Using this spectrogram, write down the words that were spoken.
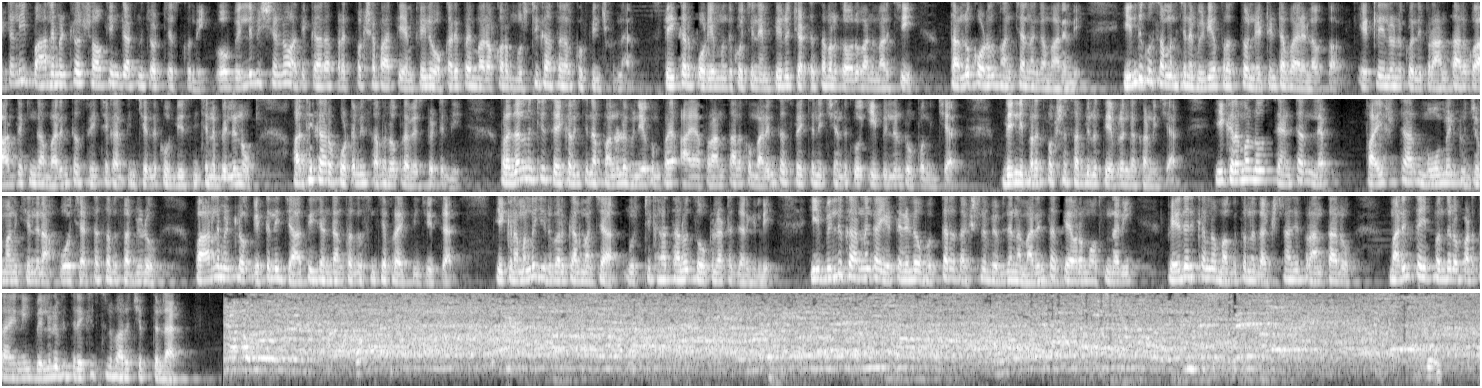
Italy పార్లమెంట్లో shocking ఘటన చోటు చేసుకుంది. ఓ బిల్లు విషయంలో అధికార ప్రతిపక్ష పార్టీ ఎంపీలు ఒకరిపై మరొకరు ముష్టిఘాతకాలు కురిపించుకున్నారు. స్పీకర్ పోడియం ముందుకు వచ్చిన ఎంపీలు చట్టసభల గౌరవాన్ని మరిచి తన్నుకోవడం సంచలనంగా మారింది. ఇందుకు సంబంధించిన వీడియో ప్రస్తుతం నెట్టింట వైరల్ అవుతోంది. ఇటలీలోని కొన్ని ప్రాంతాలకు ఆర్థికంగా మరింత స్వేచ్ఛ కల్పించేందుకు ఉద్దేశించిన బిల్లును అధికార కూటమి సభలో ప్రవేశపెట్టింది. ప్రజల నుంచి సేకరించిన పనుల వినియోగంపై ఆయా ప్రాంతాలకు మరింత స్వేచ్ఛనిచ్చేందుకు ఈ బిల్లును రూపొందించారు. దీన్ని ప్రతిపక్ష సభ్యులు తీవ్రంగా ఖండించారు. ఈ క్రమంలో centre left five star movement ఉద్యమానికి చెందిన ఓ చట్టసభ సభ్యుడు పార్లమెంట్లో ఇటలీ జాతీయ జెండాను ప్రదర్శించే ప్రయత్నం చేశారు. ఈ క్రమంలో ఇరు వర్గాల మధ్య ముష్టిఘాతాలు తోపులాట జరిగింది. ఈ బిల్లు కారణంగా ఇటలీలో ఉత్తర దక్షిణ విభజన మరింత తీవ్రమవుతుందని పేదరికంలో మగ్గుతున్న దక్షిణాది ప్రాంతాలు మరింత ఇబ్బందులు పడతాయని బిల్లును వ్యతిరేకిస్తున్న వారు చెప్తున్నారు. Peace.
